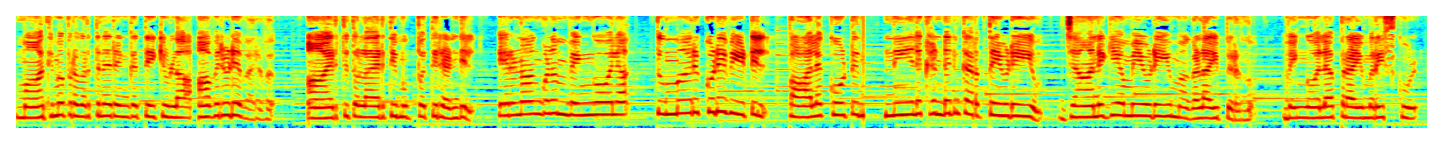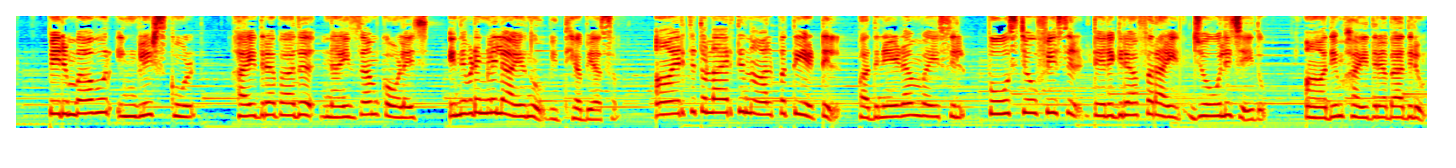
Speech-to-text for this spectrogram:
മാധ്യമ പ്രവർത്തന രംഗത്തേക്കുള്ള അവരുടെ വരവ്. ആയിരത്തി തൊള്ളായിരത്തി മുപ്പത്തിരണ്ടിൽ എറണാകുളം വെങ്ങോല തുമ്മാരക്കുടി വീട്ടിൽ പാലക്കോട്ട് നീലകണ്ഠൻ കർത്തയുടെയും ജാനകി അമ്മയുടെയും മകളായി പിറന്നു. Vengola primary school Perumbavoor English school Hyderabad Nizam college എന്നിവിടങ്ങളിലായിരുന്നു വിദ്യാഭ്യാസം. ആയിരത്തി തൊള്ളായിരത്തി നാൽപ്പത്തി എട്ടിൽ പതിനേഴാം വയസ്സിൽ പോസ്റ്റ് ഓഫീസിൽ ടെലിഗ്രാഫറായി ജോലി ചെയ്തു. ആദ്യം ഹൈദരാബാദിലും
